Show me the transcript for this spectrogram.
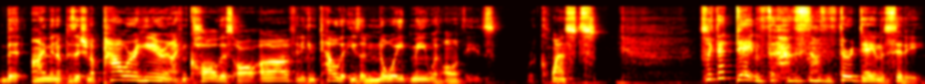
that I'm in a position of power here and I can call this all off. And he can tell that he's annoyed me with all of these requests. It's like that day, the this is now the third day in the city.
